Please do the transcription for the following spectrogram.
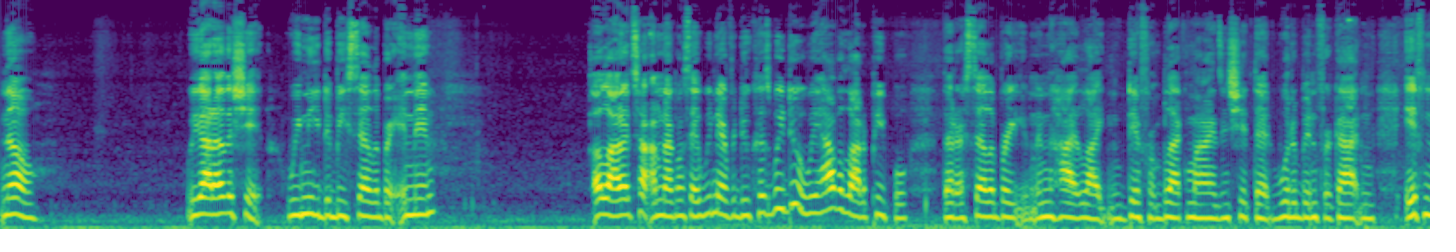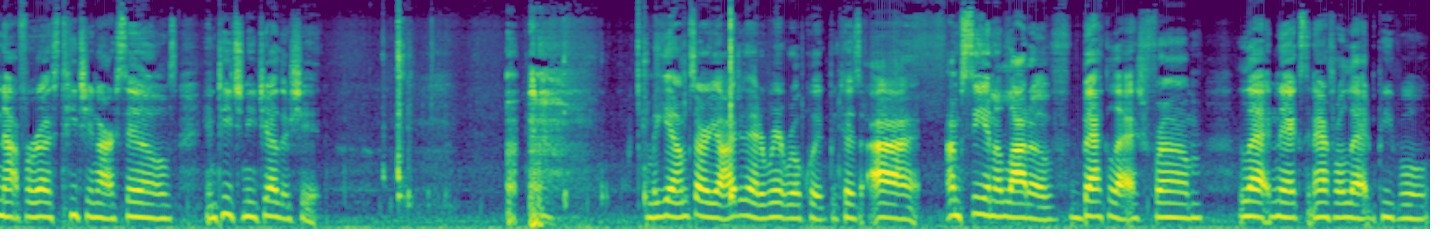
no. We got other shit we need to be celebrating. And then a lot of time I'm not gonna say we never do because we do. We have a lot of people that are celebrating and highlighting different black minds and shit that would have been forgotten if not for us teaching ourselves and teaching each other shit. but yeah, I'm sorry y'all. I just had to rant real quick because I I'm seeing a lot of backlash from Latinx and Afro Latin people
